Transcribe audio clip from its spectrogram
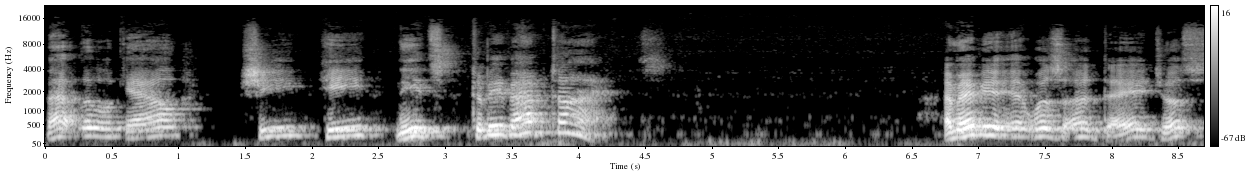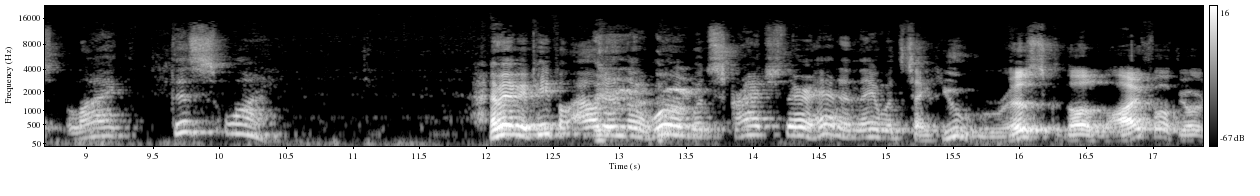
that little gal, she, he needs to be baptized. And maybe it was a day just like this one. And maybe people out in the world would scratch their head and they would say, You risk the life of your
